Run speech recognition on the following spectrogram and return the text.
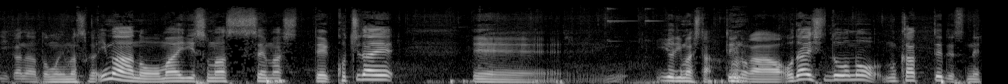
いいかなと思いますが今あのお参り済ませましてこちらへ、えー寄りましたっていうのが、お大師堂の向かってですね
